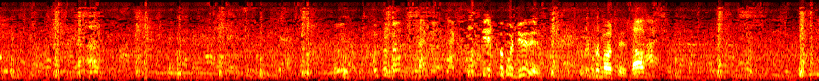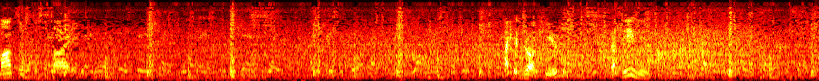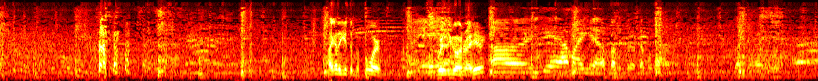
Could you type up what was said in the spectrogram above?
Who, who promotes this type of activity? Who would do this? Who would promote this? Monsters to society. I could draw cubes. That's easy. I gotta get the before. Where's he going? Right here? Uh, yeah, I might, yeah, I'm about to throw a couple down. Left and right here.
